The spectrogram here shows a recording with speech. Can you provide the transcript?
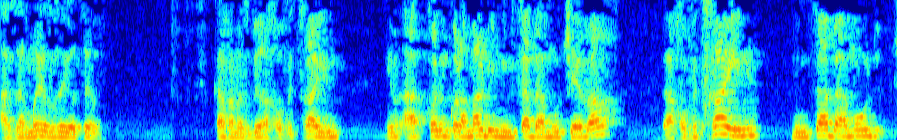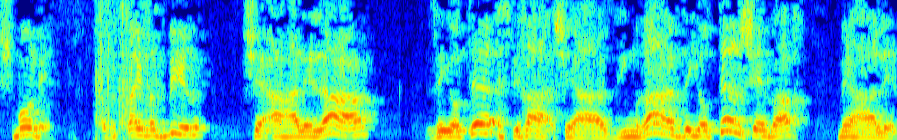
הזמר זה יותר. ככה מסביר החופץ חיים. קודם כל המלבין נמצא בעמוד 7, והחופץ חיים נמצא בעמוד 8. החופץ חיים מסביר שההללה זה יותר, סליחה, שהזמרה זה יותר שבח מההלל.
